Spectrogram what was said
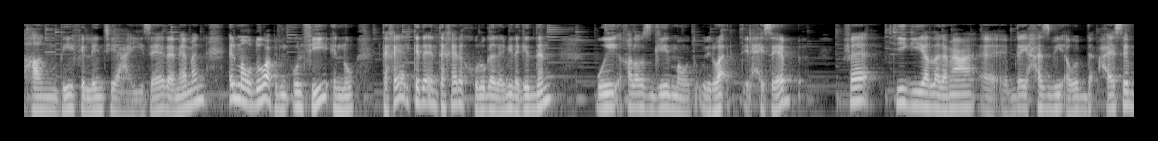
هنضيف اللي انت عايزاه تماما. الموضوع بنقول فيه إنه تخيل كده أنت خارج خروجة جميلة جدا وخلاص جه الموضوع دلوقتي الحساب فتيجي يلا يا جماعة آه، ابدأي حاسبي أو ابدأ حاسب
